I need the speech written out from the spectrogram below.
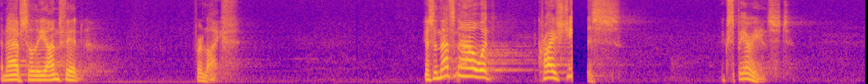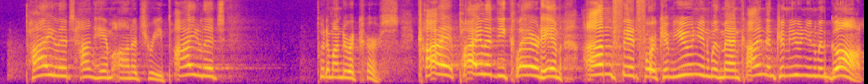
and absolutely unfit for life. Yes, and that's now what Christ Jesus experienced. Pilate hung him on a tree. Pilate put him under a curse. Pilate declared him unfit for communion with mankind and communion with God.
